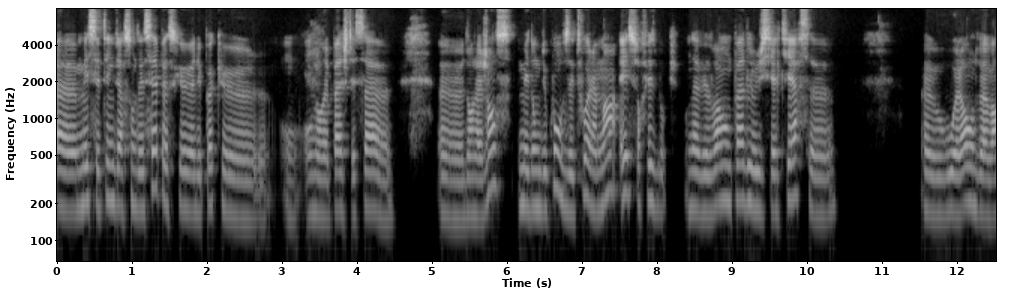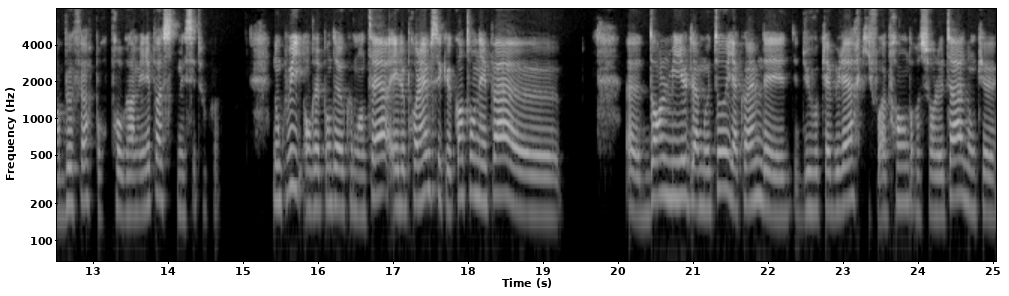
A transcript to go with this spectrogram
Euh, mais c'était une version d'essai parce qu'à l'époque, euh, on n'aurait pas acheté ça dans l'agence. Mais donc, du coup, on faisait tout à la main et sur Facebook. On n'avait vraiment pas de logiciel tierce. ou alors, on devait avoir Buffer pour programmer les posts, mais c'est tout, quoi. Donc oui, on répondait aux commentaires. Et le problème, c'est que quand on n'est pas euh, dans le milieu de la moto, il y a quand même des, du vocabulaire qu'il faut apprendre sur le tas. Donc, euh,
